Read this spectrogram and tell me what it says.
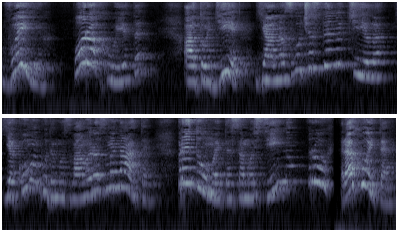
Ви їх а тоді я назву частину тіла, яку ми будемо з вами розминати. Придумайте самостійно рух. Рахуйте.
